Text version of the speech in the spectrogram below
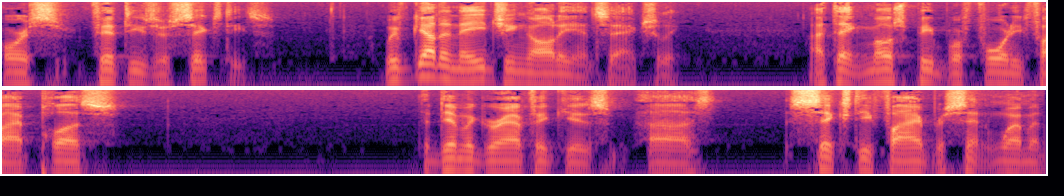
or 50s or 60s. We've got an aging audience, actually. I think most people are 45 plus. The demographic is uh, 65% women.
